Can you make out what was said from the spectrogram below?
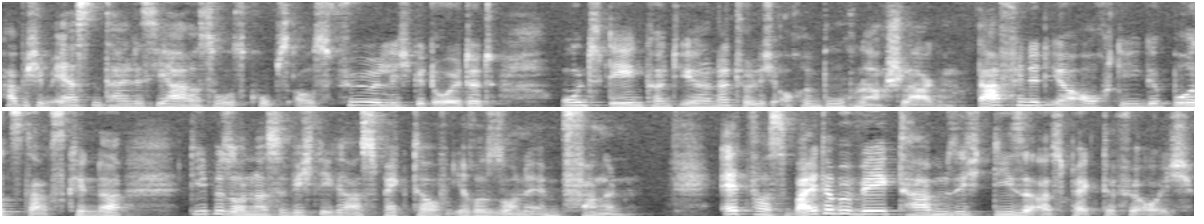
habe ich im ersten Teil des Jahreshoroskops ausführlich gedeutet und den könnt ihr natürlich auch im Buch nachschlagen. Da findet ihr auch die Geburtstagskinder, die besonders wichtige Aspekte auf ihre Sonne empfangen. Etwas weiter bewegt haben sich diese Aspekte für euch.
